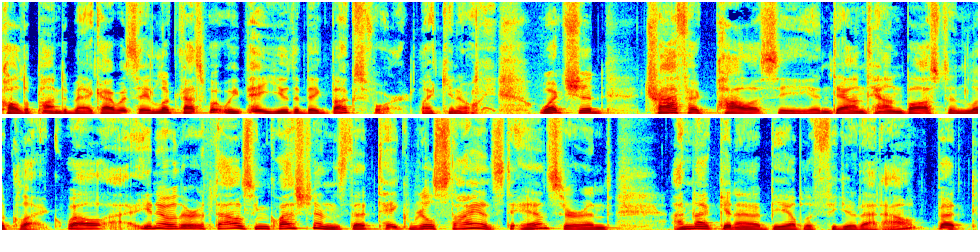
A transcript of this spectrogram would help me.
called upon to make, I would say, look, that's what we pay you the big bucks for. Like, you know, what should traffic policy in downtown Boston look like? Well, you know, there are a thousand questions that take real science to answer, and I'm not going to be able to figure that out. But,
